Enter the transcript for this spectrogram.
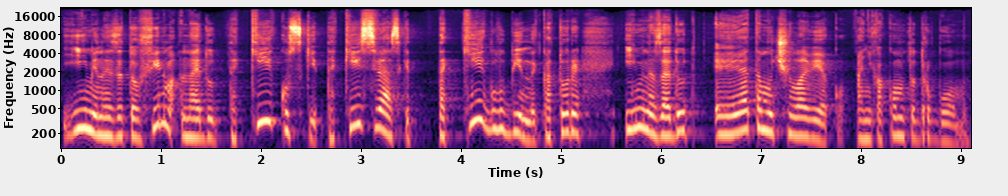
именно из этого фильма найду такие куски, такие связки, такие глубины, которые именно зайдут этому человеку, а не какому-то другому.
